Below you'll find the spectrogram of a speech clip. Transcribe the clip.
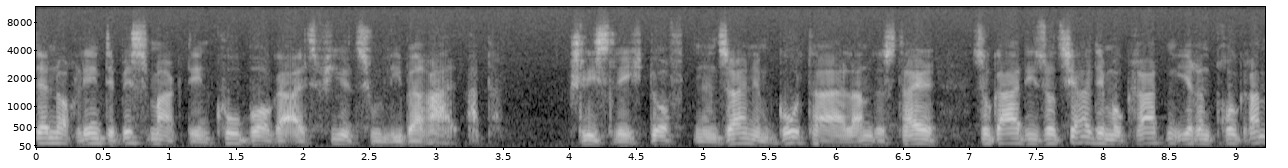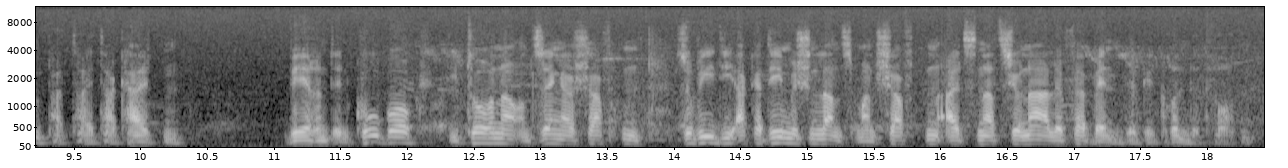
dennoch lehnte Bismarck den Coburger als viel zu liberal ab. Schließlich durften in seinem Gothaer Landesteil sogar die Sozialdemokraten ihren Programmparteitag halten, während in Coburg die Turner- und Sängerschaften sowie die akademischen Landsmannschaften als nationale Verbände gegründet wurden.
